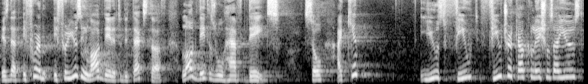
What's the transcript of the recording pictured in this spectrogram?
is that if we're, if we're using log data to detect stuff, log data will have dates. So I can't use future calculations I used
